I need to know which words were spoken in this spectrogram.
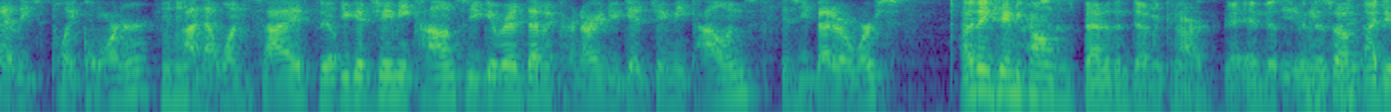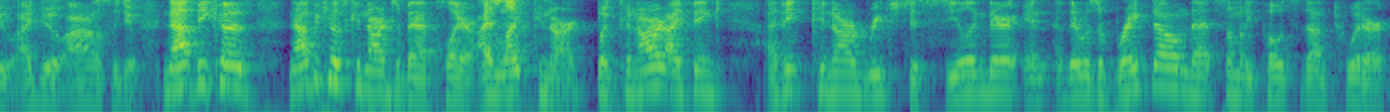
at least play corner mm-hmm. on that one side. Yep. You get Jamie Collins, so you get rid of Devin Kennard, you get Jamie Collins. Is he better or worse? I think Jamie Collins is better than Devin Kennard in this. You in this, so? I do. I do. I honestly do. Not because not because Kennard's a bad player. I like Kennard, but Kennard, I think I think Kennard reached his ceiling there. And there was a breakdown that somebody posted on Twitter.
